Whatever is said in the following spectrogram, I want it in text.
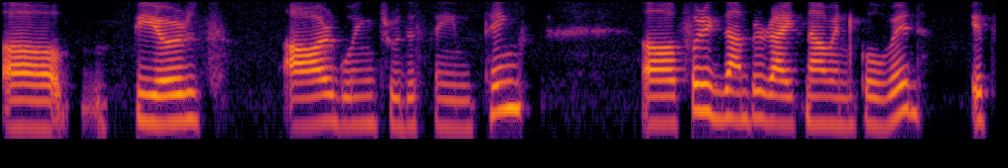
uh, peers are going through the same things. Uh, for example, right now in COVID, it's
